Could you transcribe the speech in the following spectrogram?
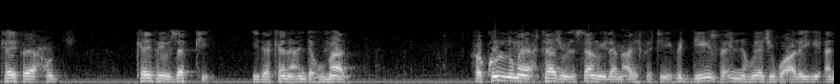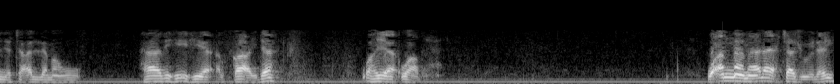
كيف يحج كيف يزكي إذا كان عنده مال. فكل ما يحتاج الإنسان إلى معرفته في الدين فإنه يجب عليه أن يتعلمه. هذه هي القاعدة وهي واضحة. وأما ما لا يحتاج إليه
